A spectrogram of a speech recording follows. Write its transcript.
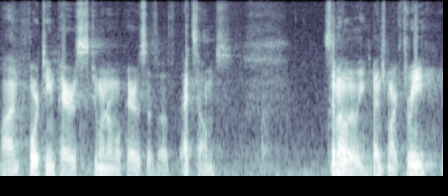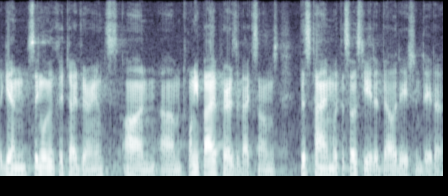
on 14 pairs, tumor normal pairs of, of exomes. Similarly, benchmark three, again, single nucleotide variants on um, 25 pairs of exomes, this time with associated validation data,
